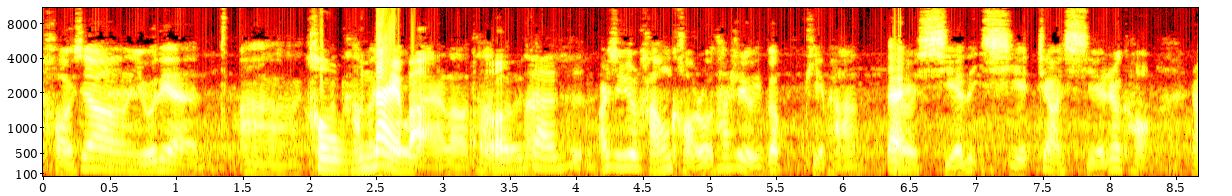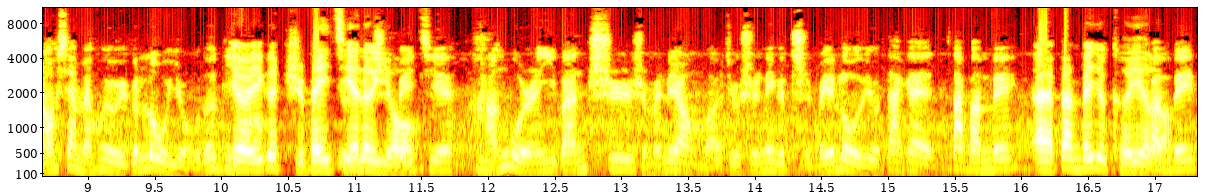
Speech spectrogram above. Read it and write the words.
好像有点啊，很无奈吧又来了，他哦们，而且就是韩国烤肉，它是有一个铁盘，它对是斜的斜这样斜着烤，然后下面会有一个漏油的地方，有一个纸杯接了油，纸杯接。嗯韩国人一般吃什么量吧，就是那个纸杯漏的油大概大半杯，哎，半杯就可以了。半杯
